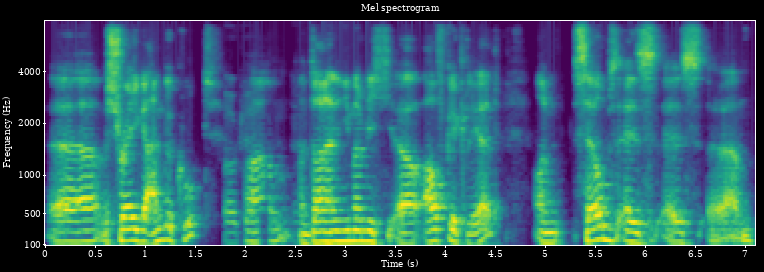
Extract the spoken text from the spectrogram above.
äh, schräg angeguckt. Okay. Ähm, ja. Und dann hat niemand mich äh, aufgeklärt. Und selbst als, als ähm,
